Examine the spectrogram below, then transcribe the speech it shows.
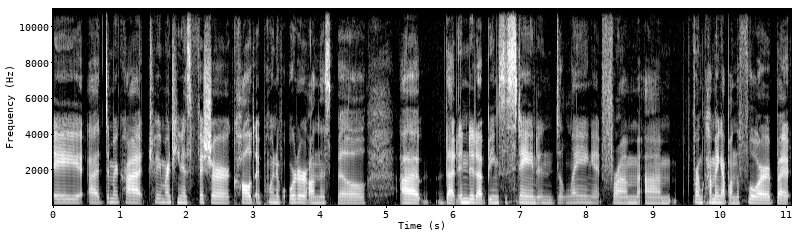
a, uh Democrat, Trey Martinez Fischer, called a point of order on this bill uh, that ended up being sustained and delaying it from um, from coming up on the floor. But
